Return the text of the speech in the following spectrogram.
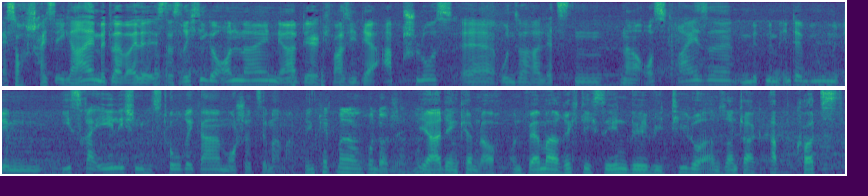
ist doch scheißegal, mittlerweile ist das Richtige online, ja, der quasi der Abschluss äh, unserer letzten Nahostreise mit einem Interview mit dem israelischen Historiker Moshe Zimmermann. Den kennt man von Deutschland, ne? Ja, den kennt man auch. Und wer mal richtig sehen will, wie Thilo am Sonntag abkotzt,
